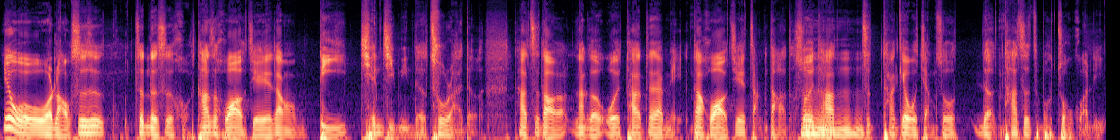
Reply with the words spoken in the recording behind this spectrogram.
因为我我老师是。真的是，他是华尔街那种第一前几名的出来的，他知道那个我他在美，他华尔街长大的，所以他他给我讲说，那他是怎么做管理，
